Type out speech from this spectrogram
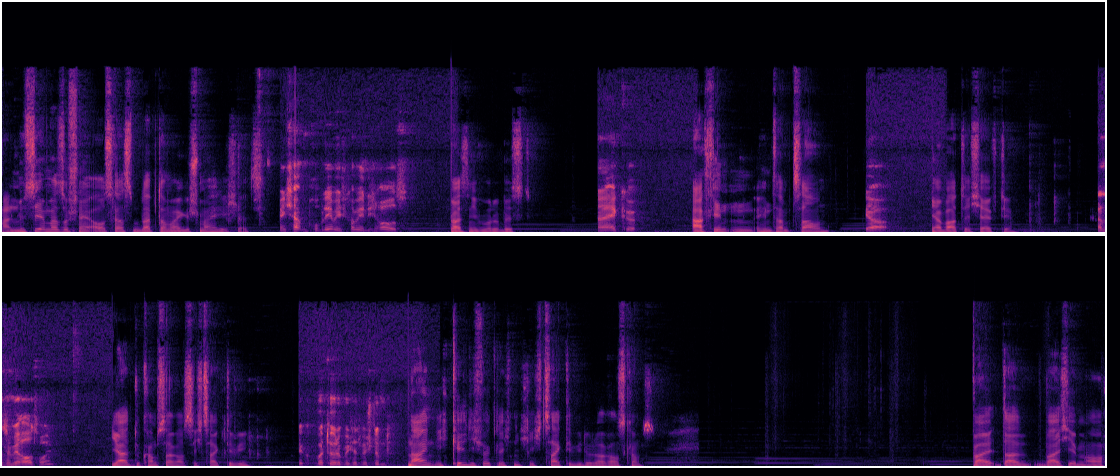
Man müsst ihr immer so schnell ausrasten? Bleib doch mal geschmeidig jetzt. Ich habe ein Problem, ich komme hier nicht raus. Ich weiß nicht, wo du bist. In der Ecke. Ach, hinten, hinterm Zaun? Ja. Ja, warte, ich helfe dir. Kannst du mir rausholen? Ja, du kommst da raus, ich zeig dir wie. Der guck mal, mich jetzt bestimmt. Nein, ich kill dich wirklich nicht. Ich zeig dir, wie du da rauskommst. Weil da war ich eben auch.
